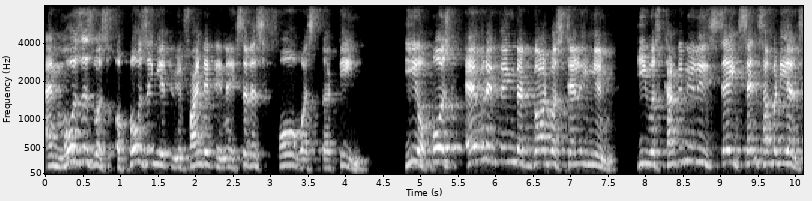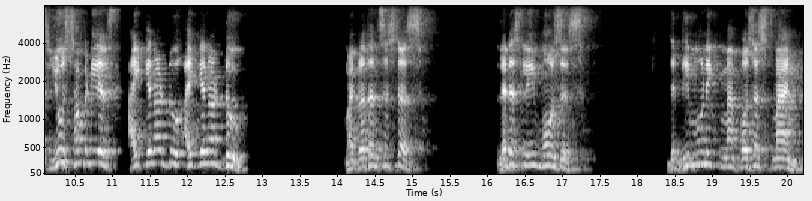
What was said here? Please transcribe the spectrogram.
and Moses was opposing it. We find it in Exodus 4, verse 13. He opposed everything that God was telling him. He was continually saying, Send somebody else, use somebody else. I cannot do, I cannot do. My brothers and sisters, let us leave Moses. The demonic possessed man,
